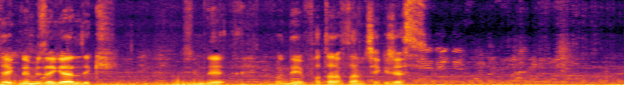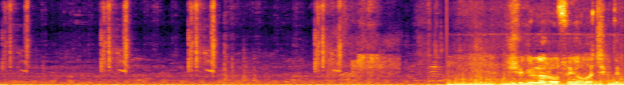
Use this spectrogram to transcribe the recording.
Teknemize geldik. Şimdi Hyundai'nin fotoğraflarını çekeceğiz. Şükürler olsun yola çıktık.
